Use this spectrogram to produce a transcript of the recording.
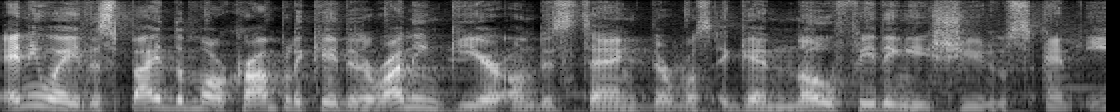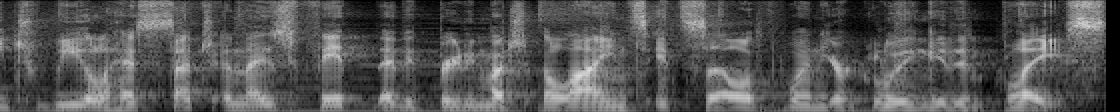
Anyway, despite the more complicated running gear on this tank, there was again no fitting issues, and each wheel has such a nice fit that it pretty much aligns itself when you're gluing it in place.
